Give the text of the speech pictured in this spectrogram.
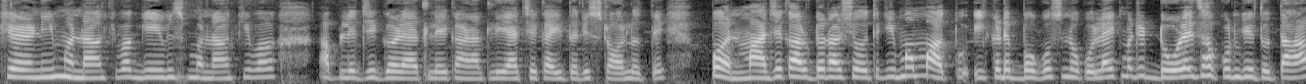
खेळणी म्हणा किंवा गेम्स म्हणा किंवा आपले जे गळ्यातले कानातले याचे काहीतरी स्टॉल होते. पण माझे कार्टून असे होते की मम्मा तू इकडे बघूच नको. लाईक म्हणजे डोळे झाकून घेत होता हा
